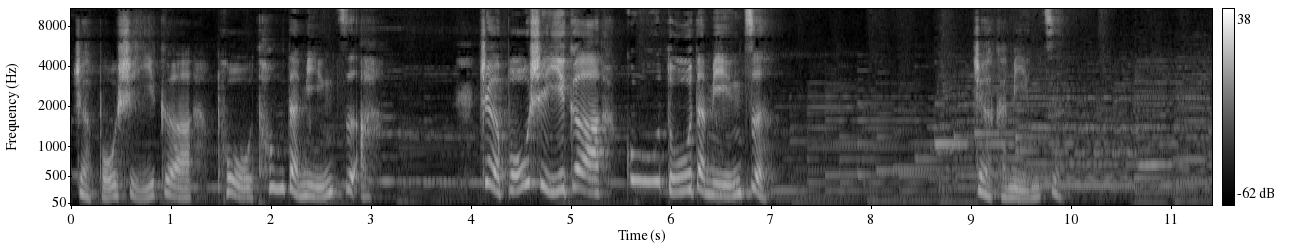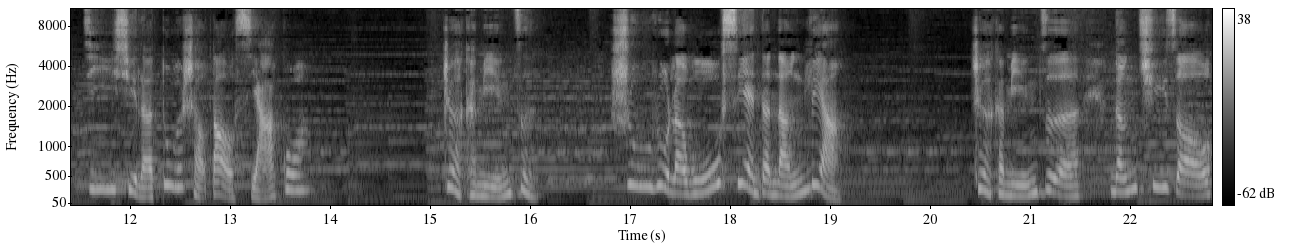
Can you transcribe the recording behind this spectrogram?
这不是一个普通的名字啊，这不是一个孤独的名字，这个名字积蓄了多少道霞光？这个名字输入了无限的能量。这个名字能驱走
